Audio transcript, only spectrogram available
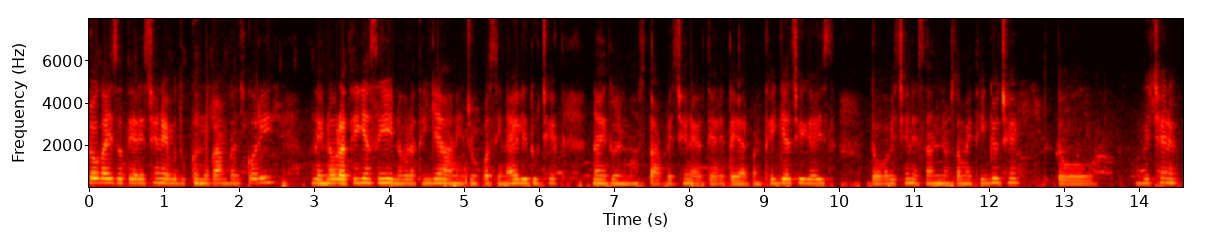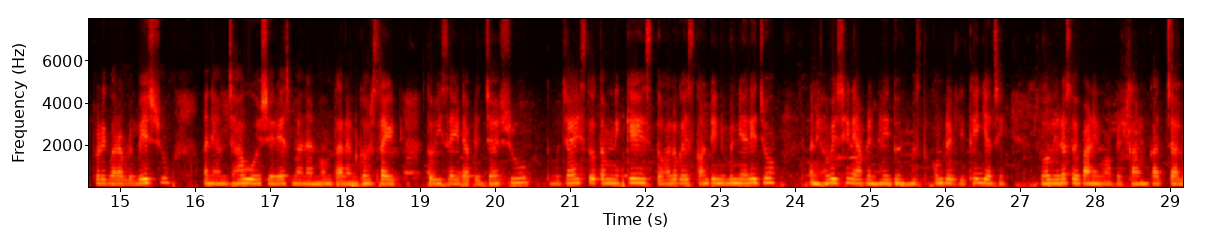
જો ગાઈસ અત્યારે છે ને બધું ઘરનું કામકાજ કરી અને નવરા થઈ ગયા છીએ, નવરા થઈ ગયા અને જો પછી નાહી લીધું છે. નાહી ધોઈને મસ્ત આપણે છે ને અત્યારે તૈયાર પણ થઈ ગયા છીએ ગાઈસ તો હવે છે ને સાંજનો સમય થઈ ગયો છે. તો હવે છે ને થોડીક વાર આપણે બેસશું અને આમ જવું હશે રેશમાના મમતાના ઘર સાઈડ તો એ સાઈડ આપણે જઈશું તો જઈશ તો તમને કહીશ. તો હાલો ગાઈસ કન્ટિન્યુ બન્યા રહેજો. અને હવે છે ને આપણે નાહી ધોઈને મસ્ત કમ્પ્લીટલી થઈ ગયા છે તો હવે રસોઈ પાણીનું આપણે કામકાજ ચાલુ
